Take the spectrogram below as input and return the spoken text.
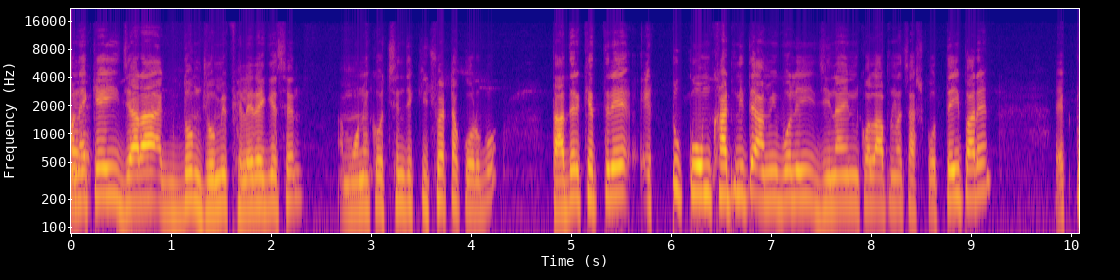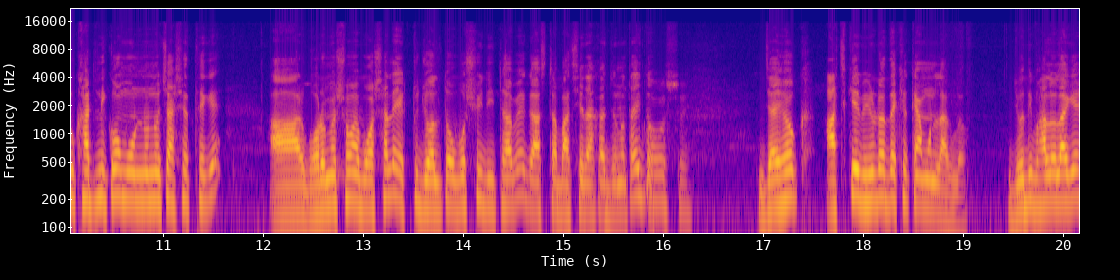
অনেকেই যারা একদম জমি ফেলে রেখেছেন মনে করছেন যে কিছু একটা করব তাদের ক্ষেত্রে একটু কম খাটনিতে আমি বলি জিনাইন কলা আপনারা চাষ করতেই পারেন। একটু খাটনি কম অন্য অন্য চাষের থেকে। আর গরমের সময় বসালে একটু জল তো অবশ্যই দিতে হবে গাছটা বাঁচিয়ে রাখার জন্য তাই তো? অবশ্যই। যাই হোক আজকের ভিডিওটা দেখে কেমন লাগল? যদি ভালো লাগে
